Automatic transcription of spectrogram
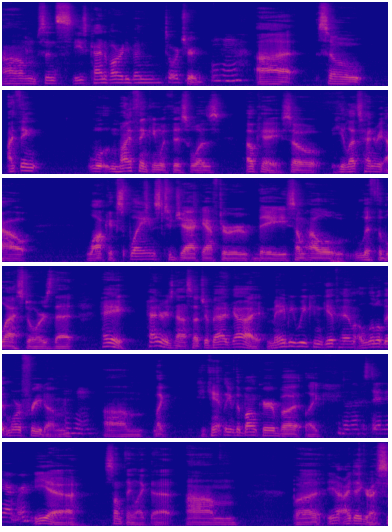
Um, since he's kind of already been tortured. Mm-hmm. Uh, so I think, well, my thinking with this was okay. So he lets Henry out. Locke explains to Jack after they somehow lift the blast doors that hey, Henry's not such a bad guy. Maybe we can give him a little bit more freedom. Mm-hmm. Um, like he can't leave the bunker, but like He doesn't have to stay in the armory. yeah, something like that. Um, but yeah, I digress.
